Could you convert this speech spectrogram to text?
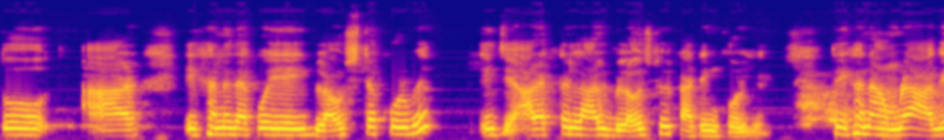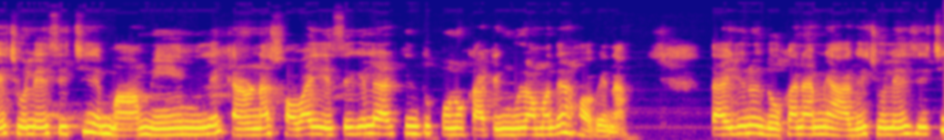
তো আর এখানে দেখো, এই ব্লাউজটা করবে। এই যে আর একটা লাল ব্লাউজ ফের কাটিং করবে। তো এখানে আমরা আগে চলে এসেছি, মা, মেয়ে মিলে। কেননা সবাই এসে গেলে আর কিন্তু কোনো কাটিংগুলো আমাদের হবে না। তাই জন্য দোকানে আমি আগে চলে এসেছি,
